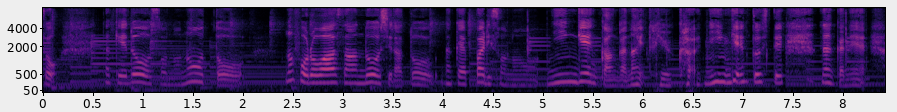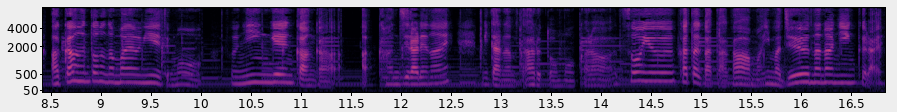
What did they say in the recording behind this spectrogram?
そうだけどそのノートのフォロワーさん同士だとなんかやっぱりその人間感がないというか 人間としてなんかねアカウントの名前を見えても人間感が感じられないみたいなのってあると思うからそういう方々が、まあ、今17人くらい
